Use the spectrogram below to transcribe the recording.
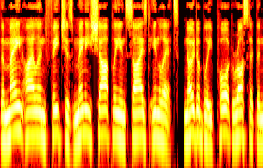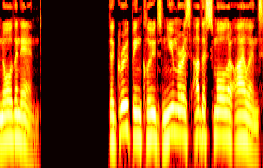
The main island features many sharply incised inlets, notably Port Ross at the northern end. The group includes numerous other smaller islands,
